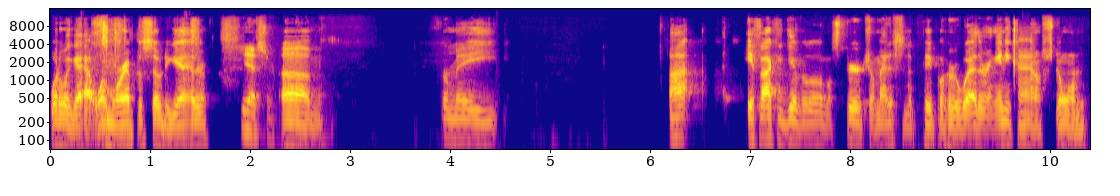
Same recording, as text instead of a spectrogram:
what do we got? One more episode together. Yes, sir. Um, for me, I if I could give a little spiritual medicine to people who are weathering any kind of storm,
